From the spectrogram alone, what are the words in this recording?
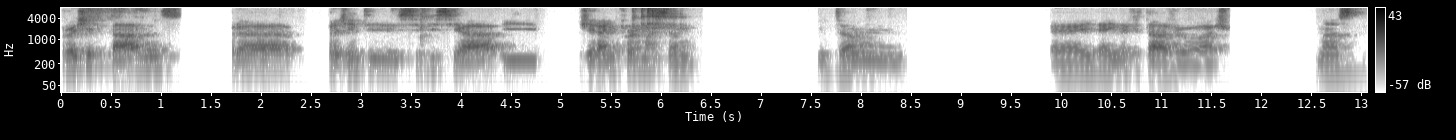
projetadas para a gente se viciar e gerar informação. Então, é, é inevitável, eu acho. Mas,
